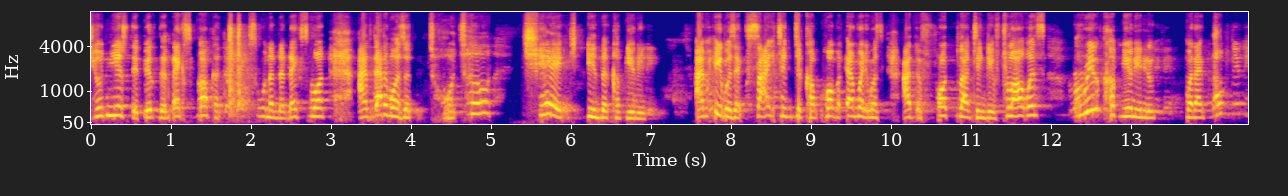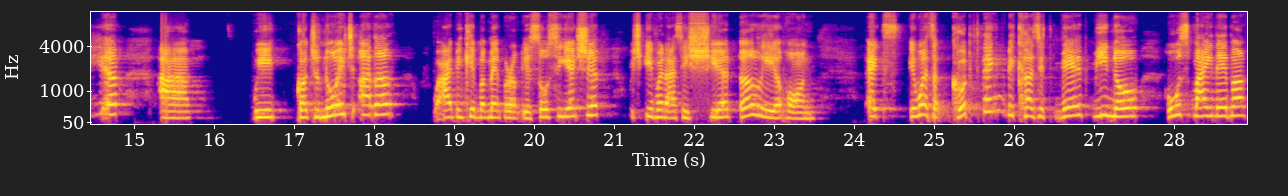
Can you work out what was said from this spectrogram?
juniors, they built the next block and the next one and the next one. And that was a total change in the community. I mean, it was exciting to come home everybody was at the front planting their flowers, real community living. When I moved in here, um, we got to know each other. I became a member of the association, which even as he shared earlier on, it's, it was a good thing because it made me know who's my neighbor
